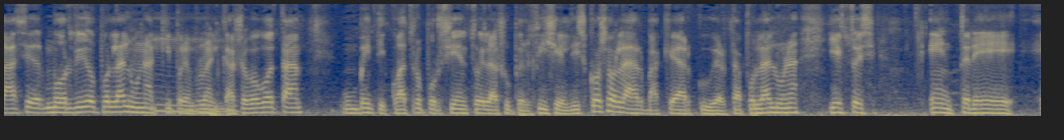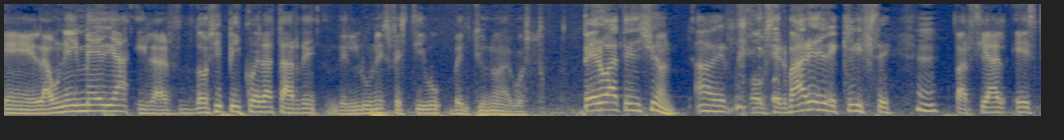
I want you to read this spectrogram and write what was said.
va a ser mordido por la luna. Aquí, por ejemplo, en el caso de Bogotá, un 24% de la superficie del disco solar va a quedar cubierta por la luna. Y esto es entre eh, la una y media y las dos y pico de la tarde del lunes festivo 21 de agosto. Pero atención, A ver. observar el eclipse Eh. parcial es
